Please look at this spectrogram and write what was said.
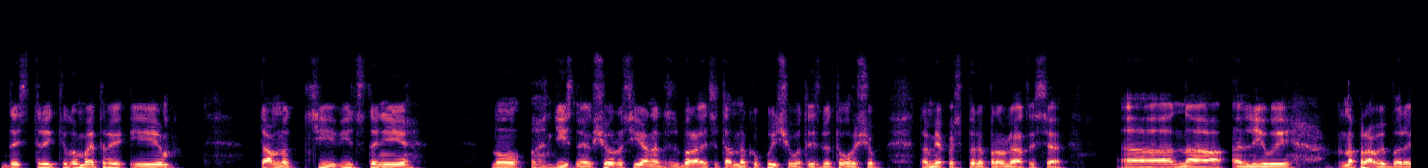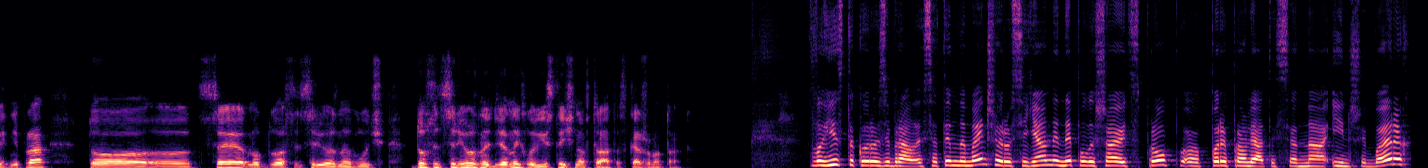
десь 3 кілометри, і там на цій відстані. Ну, дійсно, якщо росіяни збираються там накопичуватись для того, щоб там якось переправлятися на лівий, на правий берег Дніпра, то е, це ну досить серйозне влуч, досить серйозна для них логістична втрата, скажімо так. З логістикою розібралися. Тим не менше, росіяни не полишають спроб е, переправлятися на інший берег,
